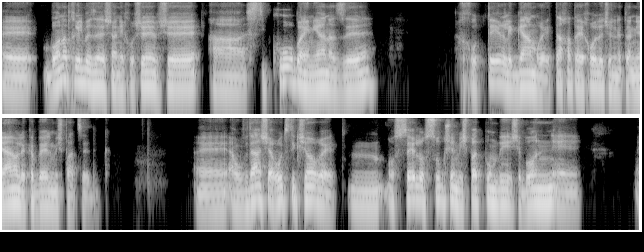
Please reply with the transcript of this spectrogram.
אה, בואו נתחיל בזה שאני חושב שהסיקור בעניין הזה חותר לגמרי תחת היכולת של נתניהו לקבל משפט צדק. Uh, העובדה שערוץ תקשורת um, עושה לו סוג של משפט פומבי שבו uh,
